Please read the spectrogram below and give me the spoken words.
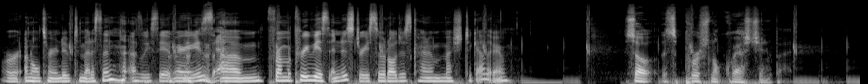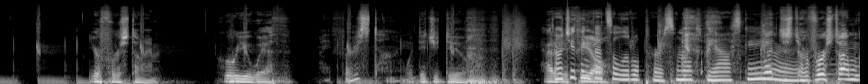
or an alternative to medicine, as we say at Mary's, um, from a previous industry. So it all just kind of meshed together. So it's a personal question, but your first time, who were you with? My first time. What did you do? How did you Don't you think that's a little personal to be asking? What? Just her first time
